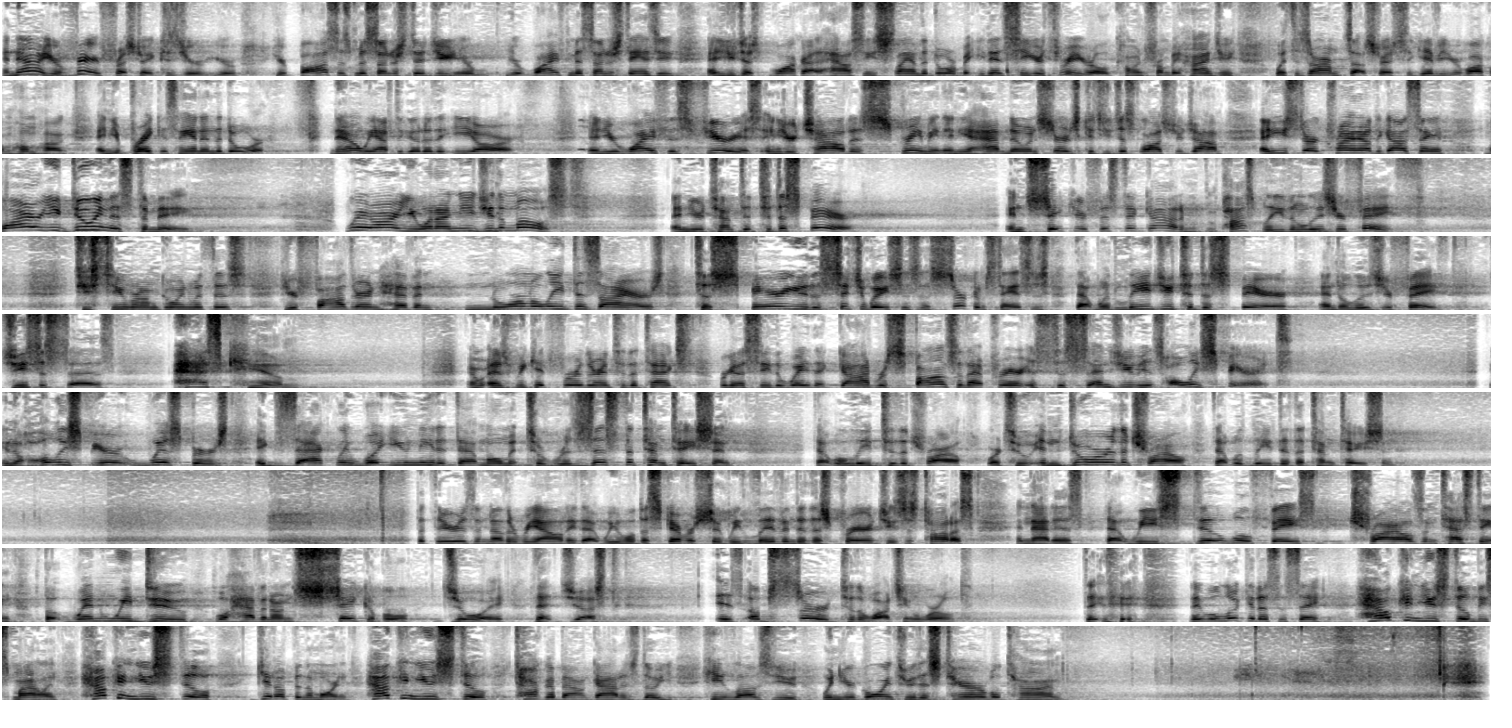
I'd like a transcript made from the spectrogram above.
And now you're very frustrated because your, your, your boss has misunderstood you, your, your wife misunderstands you, and you just walk out of the house and you slam the door, but you didn't see your three year old coming from behind you with his arms outstretched to give you your welcome home hug, and you break his hand in the door. Now we have to go to the ER. And your wife is furious, and your child is screaming, and you have no insurance because you just lost your job. And you start crying out to God, saying, Why are you doing this to me? Where are you when I need you the most? And you're tempted to despair and shake your fist at God and possibly even lose your faith. Do you see where I'm going with this? Your Father in heaven normally desires to spare you the situations and circumstances that would lead you to despair and to lose your faith. Jesus says, Ask Him. And as we get further into the text, we're going to see the way that God responds to that prayer is to send you His Holy Spirit. And the Holy Spirit whispers exactly what you need at that moment to resist the temptation that will lead to the trial or to endure the trial that would lead to the temptation. But there is another reality that we will discover should we live into this prayer Jesus taught us, and that is that we still will face trials and testing, but when we do, we'll have an unshakable joy that just is absurd to the watching world. They, they will look at us and say, How can you still be smiling? How can you still get up in the morning? How can you still talk about God as though He loves you when you're going through this terrible time?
